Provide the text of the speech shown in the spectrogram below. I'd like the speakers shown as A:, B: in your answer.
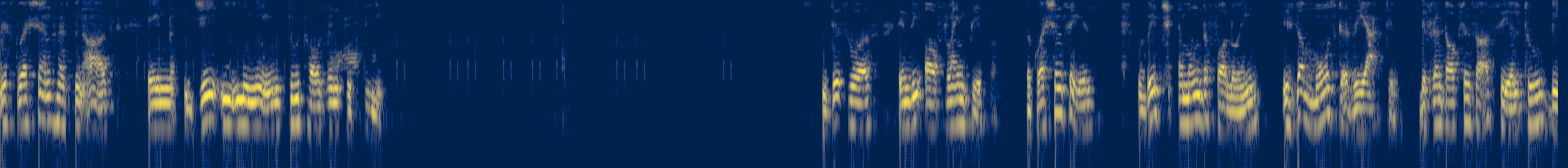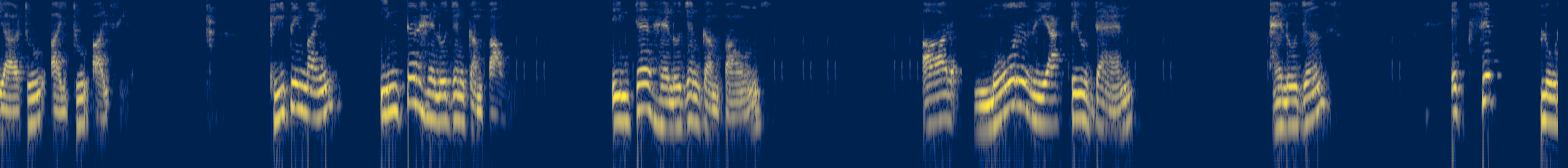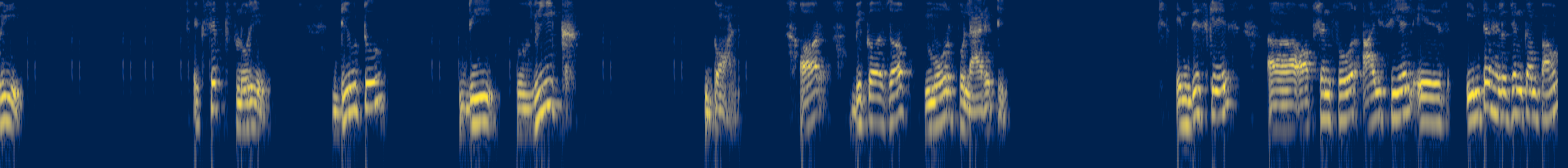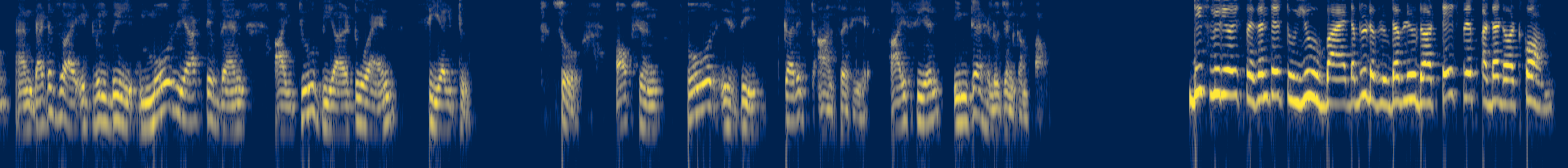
A: This question has been asked in JEE Main 2015. This was in the offline paper. The question says, which among the following is the most reactive? Different options are Cl2, Br2, I2, ICl. Keep in mind interhalogen compounds. Interhalogen compounds are more reactive than halogens except fluorine. Except fluorine. Due to the weak bond or because of more polarity. In this case, uh, option 4 ICl is interhalogen compound and that is why it will be more reactive than I2, Br2 and Cl2. So option 4 is the correct answer here. ICl interhalogen compound.
B: This video is presented to you by www.testprepadda.com.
